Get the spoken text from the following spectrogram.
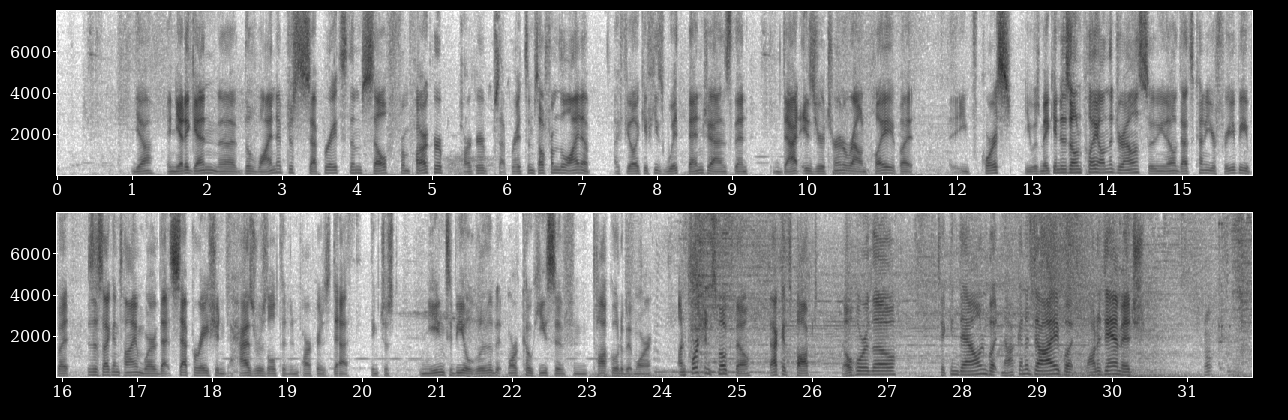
Yeah, and yet again, uh, the lineup just separates themselves from Parker. Parker separates himself from the lineup. I feel like if he's with Benjaz, then that is your turnaround play. But eh, of course, he was making his own play on the drow, so you know that's kind of your freebie. But this is the second time where that separation has resulted in Parker's death. I think just needing to be a little bit more cohesive and talk a little bit more. Unfortunate smoke though, that gets popped. Belhor though, ticking down, but not gonna die, but a lot of damage. Well,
